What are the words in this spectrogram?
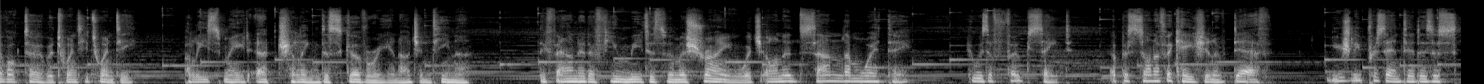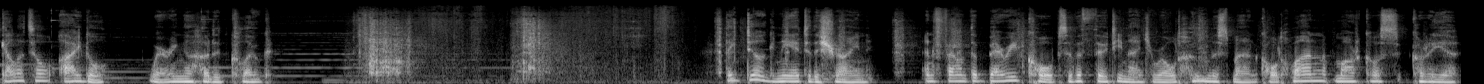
of October 2020, police made a chilling discovery in Argentina. They found it a few meters from a shrine which honored San La Muerte, who was a folk saint, a personification of death, usually presented as a skeletal idol wearing a hooded cloak. They dug near to the shrine and found the buried corpse of a 39 year old homeless man called Juan Marcos Correa.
